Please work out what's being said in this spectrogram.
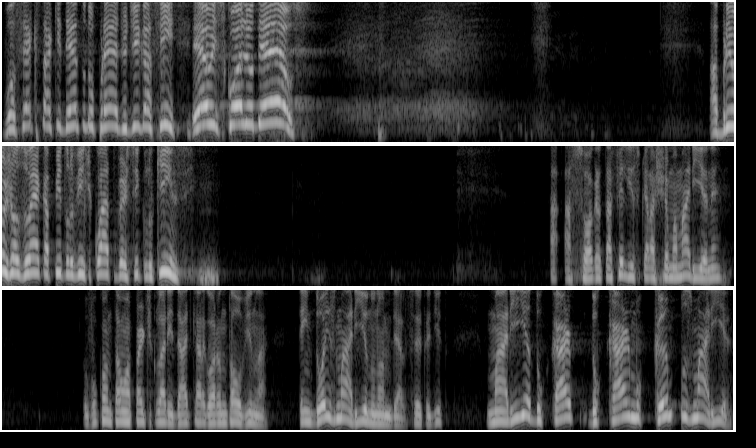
Você que está aqui dentro do prédio, diga assim: Eu escolho Deus. Abriu Josué capítulo 24, versículo 15. A, a sogra está feliz porque ela chama Maria, né? Eu vou contar uma particularidade que ela agora não está ouvindo lá. Tem dois Maria no nome dela, você acredita? Maria do, Car, do Carmo Campos Maria.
